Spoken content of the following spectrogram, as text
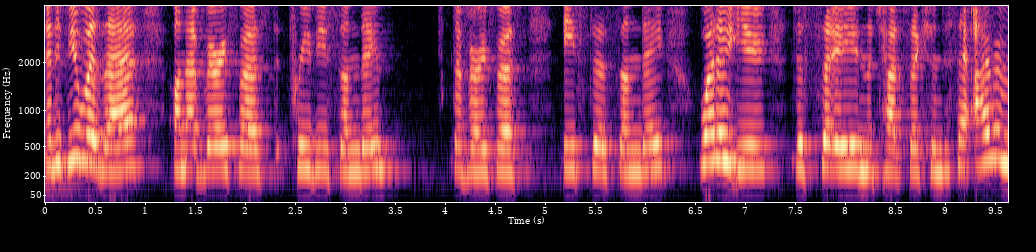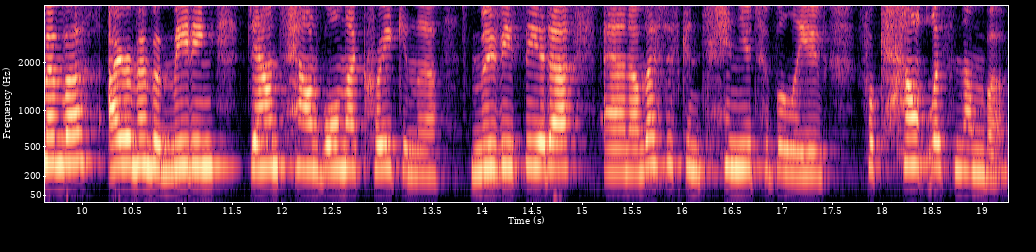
And if you were there on that very first preview Sunday, the very first Easter Sunday, why don't you just say in the chat section, just say, I remember, I remember meeting downtown Walnut Creek in the movie theater, and um, let's just continue to believe for countless number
